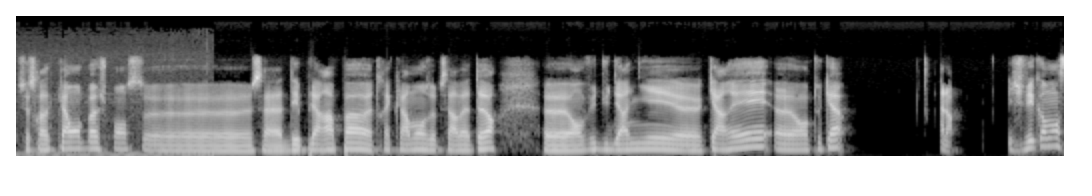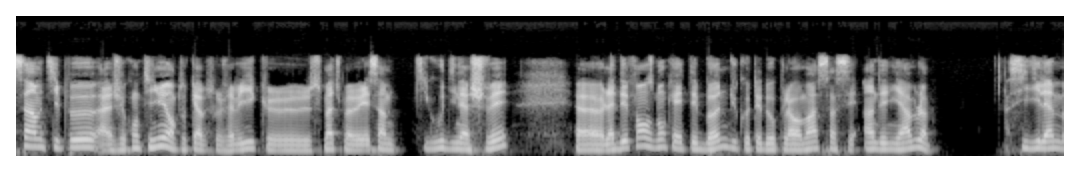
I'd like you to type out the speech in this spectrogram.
Ce sera clairement pas, je pense, euh, ça déplaira pas très clairement aux observateurs euh, en vue du dernier carré. en tout cas, alors, je vais commencer un petit peu, ah, je vais continuer en tout cas, parce que j'avais dit que ce match m'avait laissé un petit goût d'inachevé. Euh, la défense donc a été bonne du côté d'Oklahoma, ça c'est indéniable. Sidi Lamb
